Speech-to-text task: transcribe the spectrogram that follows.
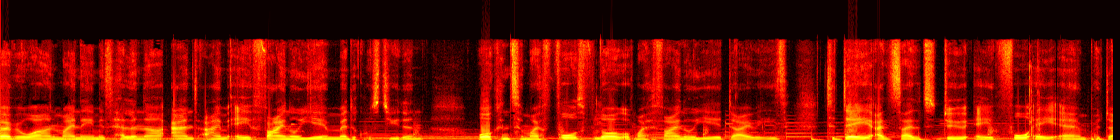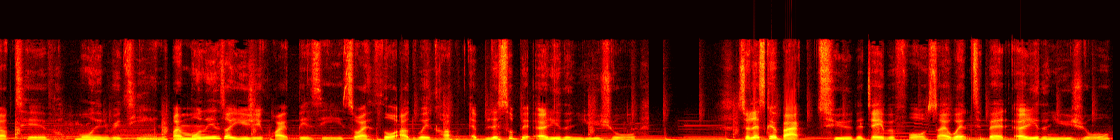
everyone. My name is Helena, and I'm a final year medical student. Welcome to my fourth vlog of my final year diaries. Today, I decided to do a 4 a.m. productive morning routine. My mornings are usually quite busy, so I thought I'd wake up a little bit earlier than usual. So let's go back to the day before. So I went to bed earlier than usual.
